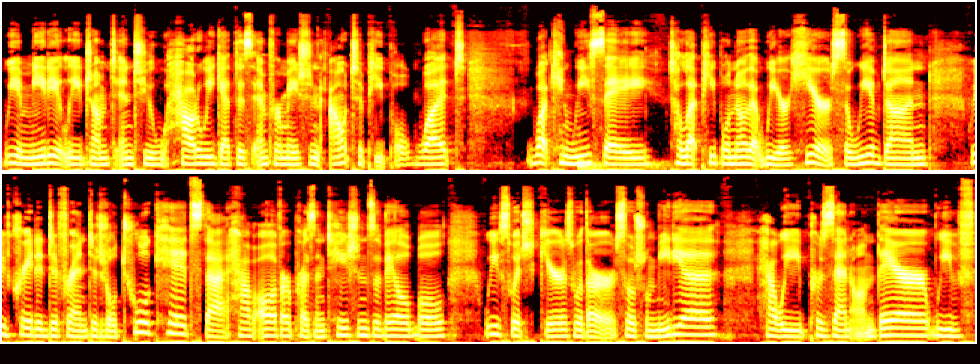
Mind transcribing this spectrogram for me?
we immediately jumped into how do we get this information out to people? What what can we say to let people know that we are here? So we have done We've created different digital toolkits that have all of our presentations available. We've switched gears with our social media, how we present on there. We've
